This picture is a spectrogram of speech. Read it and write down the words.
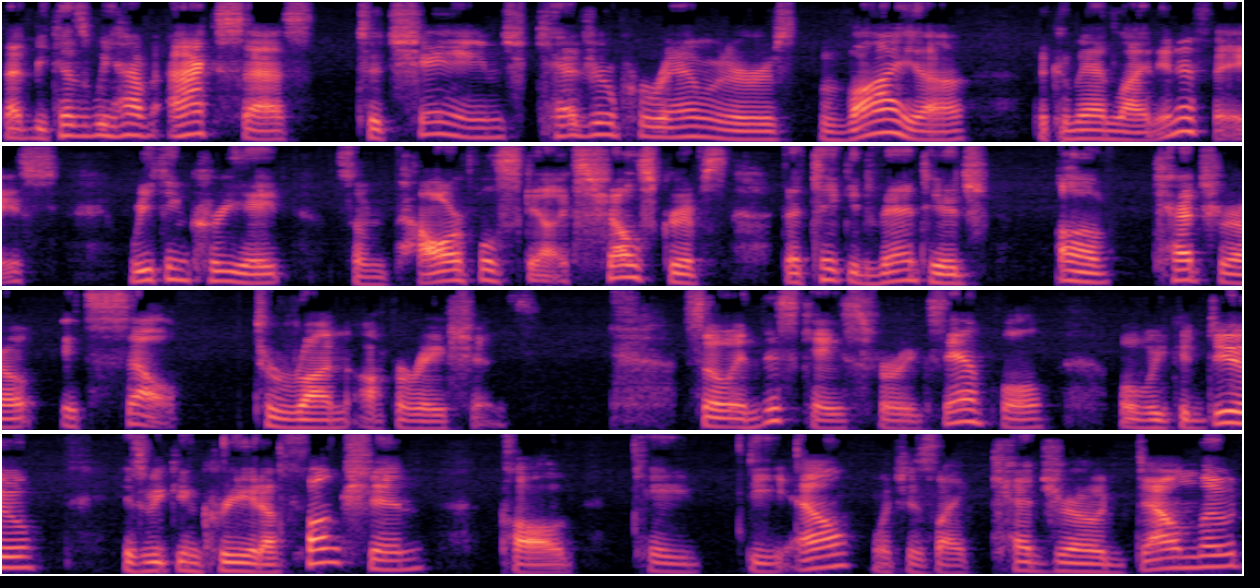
that because we have access to change Kedro parameters via the command line interface, we can create some powerful shell scripts that take advantage of Kedro itself to run operations. So in this case, for example, what we could do is we can create a function called KDL, which is like Kedro download.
